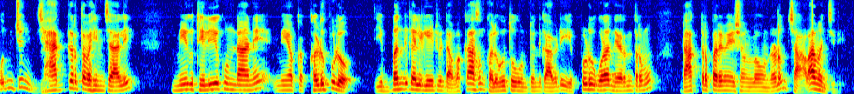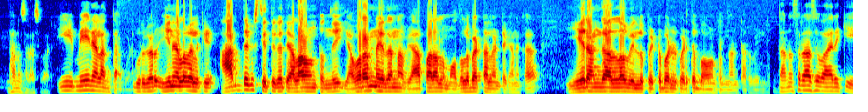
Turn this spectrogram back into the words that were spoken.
కొంచెం జాగ్రత్త వహించాలి. మీకు తెలియకుండానే మీ యొక్క కడుపులో ఇబ్బంది కలిగేటువంటి అవకాశం కలుగుతూ ఉంటుంది కాబట్టి ఎప్పుడు కూడా నిరంతరము డాక్టర్ పర్మిషన్లో ఉండడం చాలా మంచిది ధనుసు రాశి వారు. ఈ మే నెలంతా కూడా. గురుగారు ఈ నెల వీళ్ళకి ఆర్థిక స్థితిగతి ఎలా ఉంటుంది? ఎవరన్నా ఏదన్నా వ్యాపారాలు మొదలు పెట్టాలంటే కనుక ఏ రంగాల్లో వీళ్ళు పెట్టుబడులు పెడితే బాగుంటుంది అంటారు వీళ్ళు? ధనుసు రాశి వారికి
